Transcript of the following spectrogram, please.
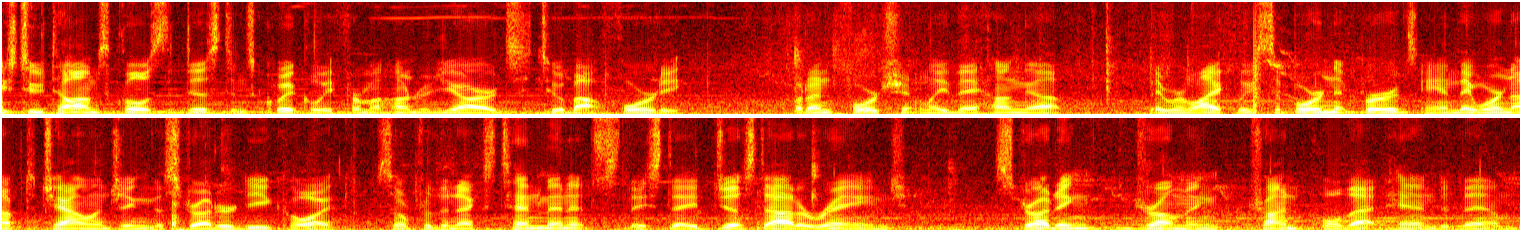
These two toms closed the distance quickly from 100 yards to about 40, but unfortunately they hung up. They were likely subordinate birds and they weren't up to challenging the strutter decoy, so for the next 10 minutes they stayed just out of range, strutting, drumming, trying to pull that hen to them.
